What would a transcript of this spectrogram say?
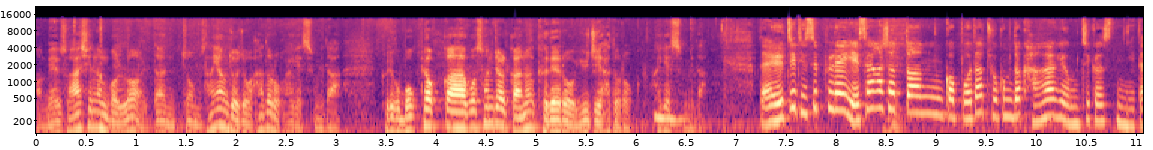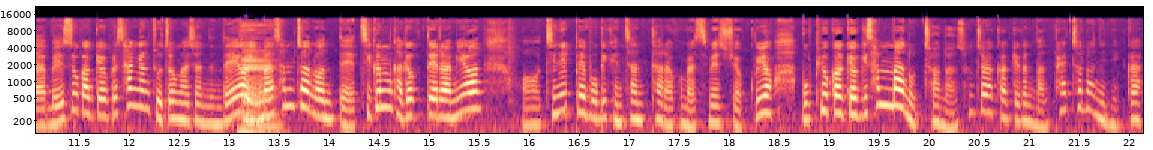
어, 매수하시는 걸로 일단 좀 상향 조정하도록 하겠습니다. 그리고 목표가하고 손절가는 그대로 유지하도록 하겠습니다. 네, LG 디스플레이 예상하셨던 것보다 조금 더 강하게 움직였습니다. 매수 가격을 상향 조정하셨는데요. 네. 23,000원대. 지금 가격대라면 어, 진입해보기 괜찮다라고 말씀해 주셨고요. 목표 가격이 35,000원, 손절 가격은 18,000원이니까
